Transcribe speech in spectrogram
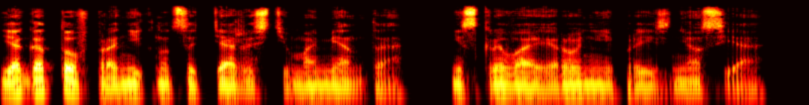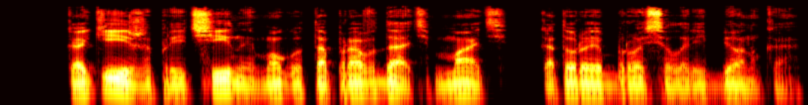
Я готов проникнуться тяжестью момента, не скрывая иронии, произнес я. Какие же причины могут оправдать мать, которая бросила ребенка.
